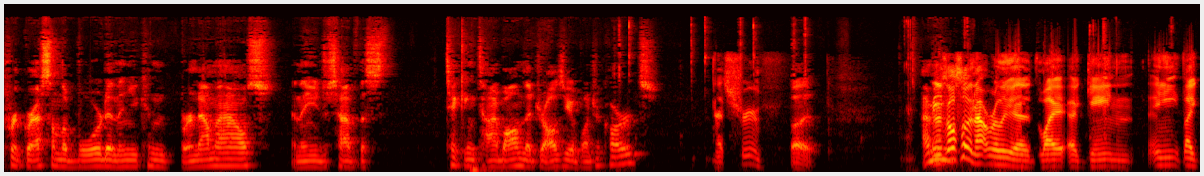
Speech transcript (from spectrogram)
progress on the board, and then you can burn down the house, and then you just have this ticking time bomb that draws you a bunch of cards. that's true. But I mean, There's also not really a like a gain any like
